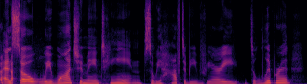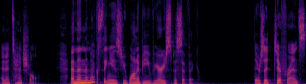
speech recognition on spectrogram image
And so we want to maintain so we have to be very deliberate and intentional. And then the next thing is you want to be very specific. There's a difference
